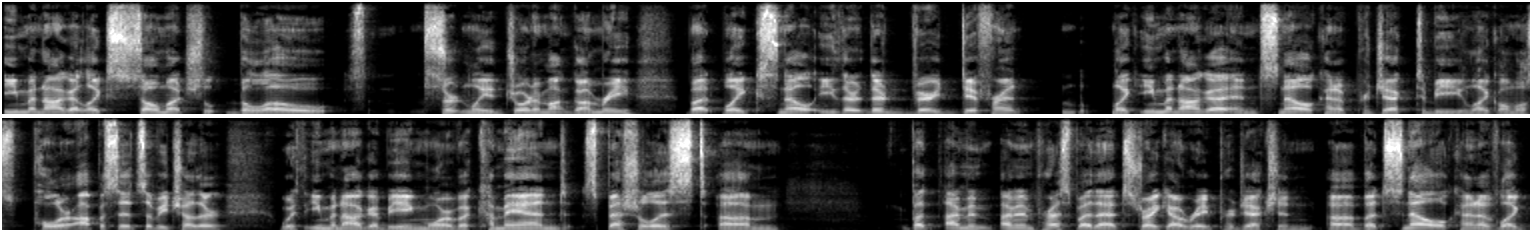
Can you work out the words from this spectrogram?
Imanaga like so much below certainly Jordan Montgomery, but Blake Snell either. They're very different. Like Imanaga and Snell kind of project to be like almost polar opposites of each other, with Imanaga being more of a command specialist. Um, but I'm in, I'm impressed by that strikeout rate projection. Uh, but Snell kind of like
